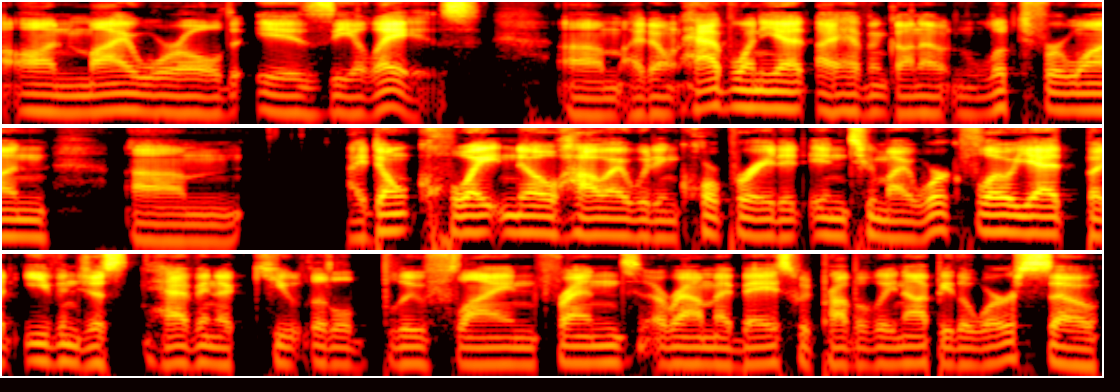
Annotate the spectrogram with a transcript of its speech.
on my world is the. Um, I don't have one yet. I haven't gone out and looked for one. Um, I don't quite know how I would incorporate it into my workflow yet, but even just having a cute little blue flying friend around my base would probably not be the worst. So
